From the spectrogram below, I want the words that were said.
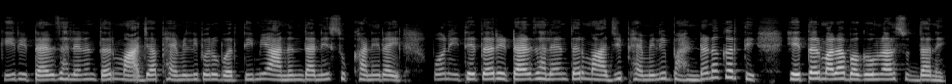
की रिटायर झाल्यानंतर माझ्या फॅमिलीबरोबर ती मी आनंदाने सुखाने राहील. पण इथे तर रिटायर झाल्यानंतर माझी फॅमिली भांडणं करते हे तर मला बघवणार सुद्धा नाही.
